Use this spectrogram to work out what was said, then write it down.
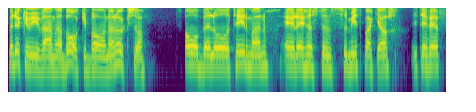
men då kan vi vandra bak i banan också. Abel och Tidman, är det höstens mittbackar i TFF?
